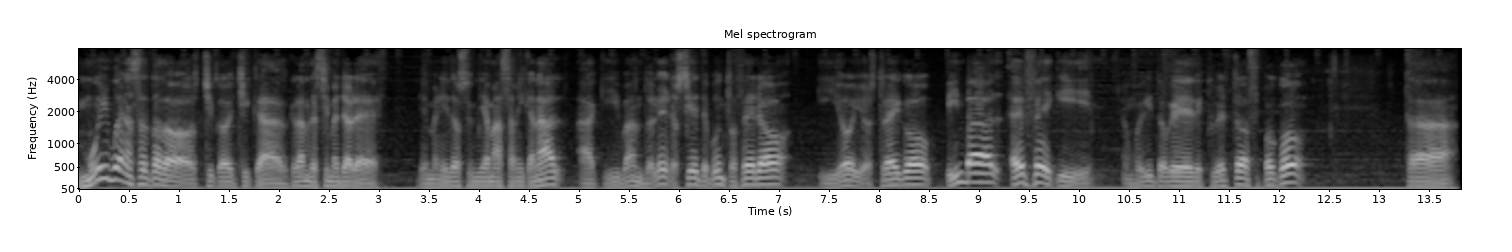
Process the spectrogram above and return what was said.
Muy buenas a todos, chicos y chicas, grandes y mayores. Bienvenidos un día más a mi canal, aquí Bandolero 7.0 y hoy os traigo Pinball FX, un jueguito que he descubierto hace poco. Está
